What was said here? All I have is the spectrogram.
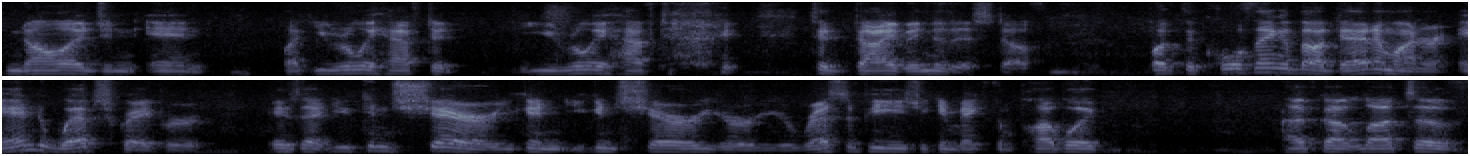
knowledge and and like you really have to you really have to to dive into this stuff. But the cool thing about Data Miner and Web Scraper is that you can share you can you can share your your recipes you can make them public i've got lots of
